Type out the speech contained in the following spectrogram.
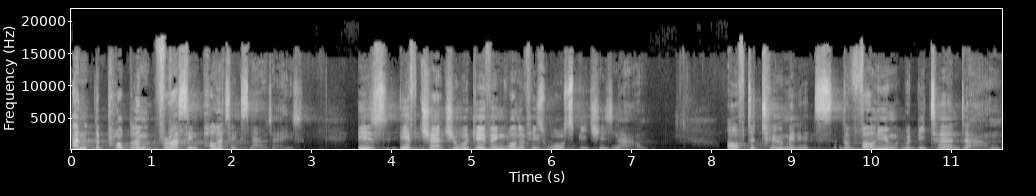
And the problem for us in politics nowadays is if Churchill were giving one of his war speeches now, after two minutes, the volume would be turned down,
